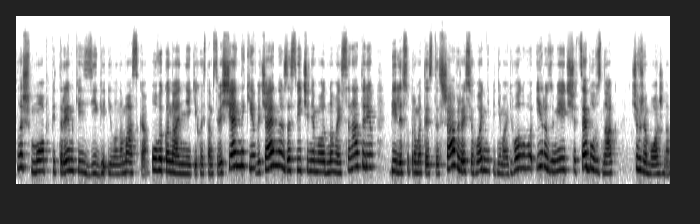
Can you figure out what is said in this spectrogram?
флешмоб підтримки Зіги Ілона Маска у виконанні якихось там священників. Звичайно ж, за свідченнями одного із сенаторів, білі супрематисти США вже сьогодні піднімають голову і розуміють, що це був знак, що вже можна.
